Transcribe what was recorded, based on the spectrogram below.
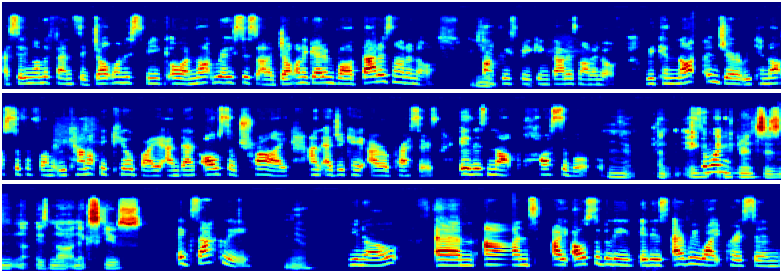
are sitting on the fence. They don't want to speak. Oh, I'm not racist and I don't want to get involved. That is not enough. Yeah. Frankly speaking, that is not enough. We cannot endure it. We cannot suffer from it. We cannot be killed by it and then also try and educate our oppressors. It is not possible. Yeah. And ig- Someone- ignorance is not, is not an excuse. Exactly. Yeah. you know um, and i also believe it is every white person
